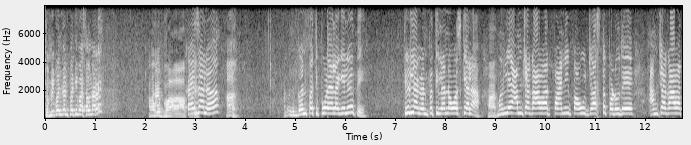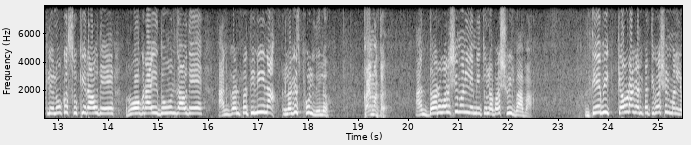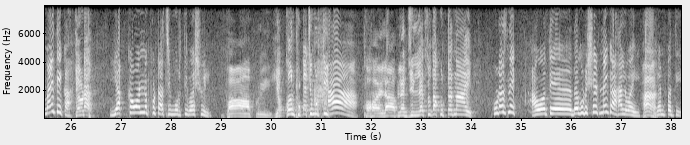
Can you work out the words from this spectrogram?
तुम्ही पण गणपती बसवणार आहे? अरे बाप काय झालं? हा. गणपती पोळ्याला गेले होते. तिडल्या गणपतीला नवस केला. हा. म्हणले आमच्या गावात पाणी पाऊस जास्त पडू दे. आमच्या गावातले लोक सुखी राहू दे. रोगराई धुवून जाऊ दे. आणि गणपतीनी ना लगेच फुल दिलं. काय म्हणता आणि दरवर्षी म्हणले मी तुला बसवील बाबा. ते बी केवढा गणपती बसवील म्हणले माहितीये का? केवढा? एक्कावन्न फुटाची मूर्ती बसवील. बापरे एकोण फुटाची मूर्ती? हा. आपल्या जिल्ह्यात सुद्धा कुठत नाही. कुठंच नाही. अहो ते दगडूशेठ नाही का हलवाई हा. गणपती?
